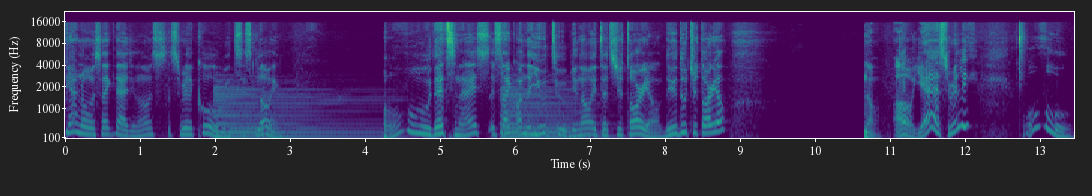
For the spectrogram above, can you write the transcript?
piano is like that? You know, it's it's really cool. It's it's glowing. Oh, that's nice. It's like on the YouTube. You know, it's a tutorial. Do you do tutorial? No. Oh yes, really? Oh.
